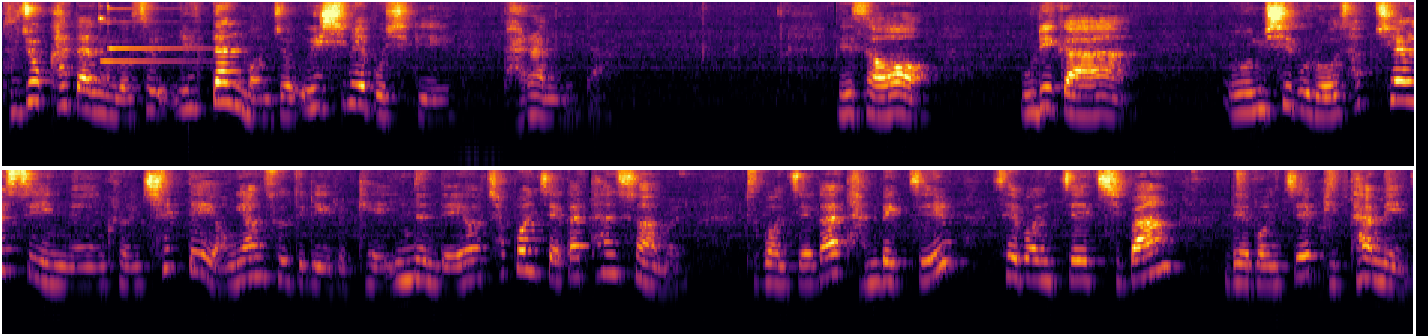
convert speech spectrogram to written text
부족하다는 것을 일단 먼저 의심해 보시기 바랍니다. 그래서 우리가 음식으로 섭취할 수 있는 그런 7대 영양소들이 이렇게 있는데요. 첫 번째가 탄수화물, 두 번째가 단백질, 세 번째 지방, 네 번째 비타민,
